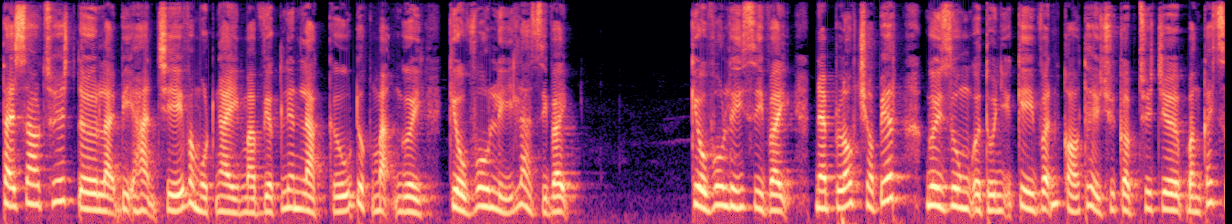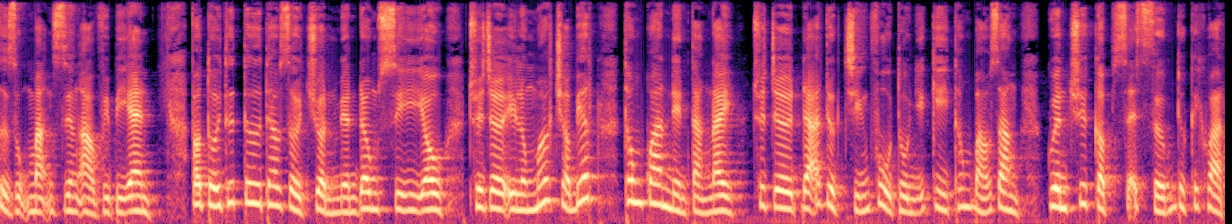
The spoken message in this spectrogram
tại sao Twitter lại bị hạn chế vào một ngày mà việc liên lạc cứu được mạng người kiểu vô lý là gì vậy? Kiểu vô lý gì vậy? Netblog cho biết người dùng ở Thổ Nhĩ Kỳ vẫn có thể truy cập Twitter bằng cách sử dụng mạng riêng ảo VPN. Vào tối thứ Tư theo giờ chuẩn miền Đông CEO Twitter Elon Musk cho biết thông qua nền tảng này, Twitter đã được chính phủ Thổ Nhĩ Kỳ thông báo rằng quyền truy cập sẽ sớm được kích hoạt.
